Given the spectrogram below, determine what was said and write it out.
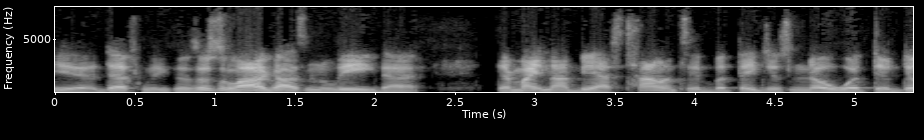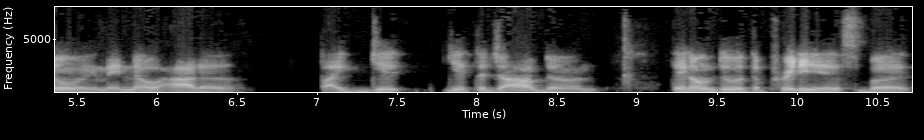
Yeah, definitely because there's a lot of guys in the league that there might not be as talented, but they just know what they're doing. They know how to like get get the job done. They don't do it the prettiest, but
